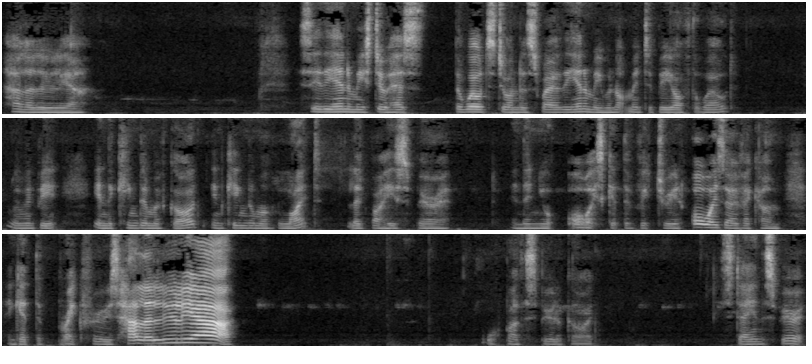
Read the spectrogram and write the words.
Hallelujah. See, the enemy still has, the world still under the sway of the enemy. We're not meant to be off the world. We're meant to be in the kingdom of God, in kingdom of light, led by His Spirit. And then you'll always get the victory and always overcome and get the breakthroughs. Hallelujah! Walk by the Spirit of God. Stay in the Spirit.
